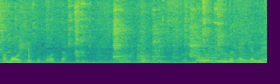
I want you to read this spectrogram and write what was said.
다 먹을 수 있을 것 같다. 먹을 이유가 생겼네.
